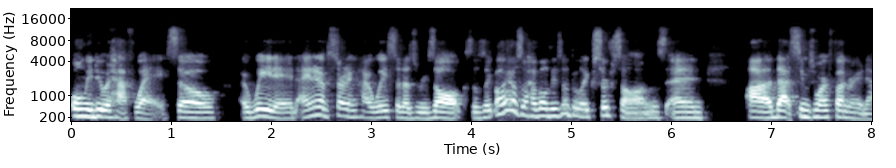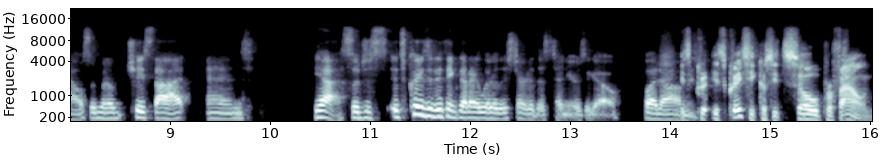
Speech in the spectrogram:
only do it halfway. So I waited. I ended up starting high waisted as a result because I was like, oh, I also have all these other like surf songs and uh, that seems more fun right now. So I'm going to chase that. And yeah, so just it's crazy to think that I literally started this 10 years ago. But um, it's, cra- it's crazy because it's so profound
